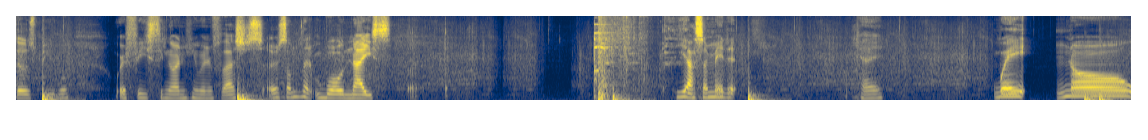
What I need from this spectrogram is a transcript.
those people were feasting on human flesh or something? Whoa, nice. Yes, I made it. Okay. Wait, no.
